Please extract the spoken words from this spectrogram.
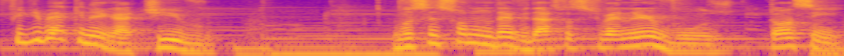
feedback negativo, você só não deve dar se você estiver nervoso. Então, assim,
